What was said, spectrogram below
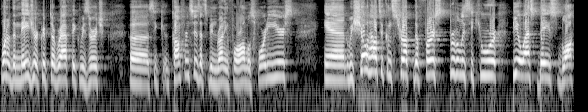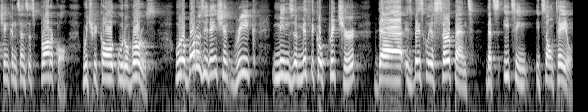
one of the major cryptographic research uh, conferences that's been running for almost 40 years. And we showed how to construct the first proofably secure POS-based blockchain consensus protocol, which we called Ouroboros. Ouroboros in ancient Greek means a mythical creature that is basically a serpent that's eating its own tail.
